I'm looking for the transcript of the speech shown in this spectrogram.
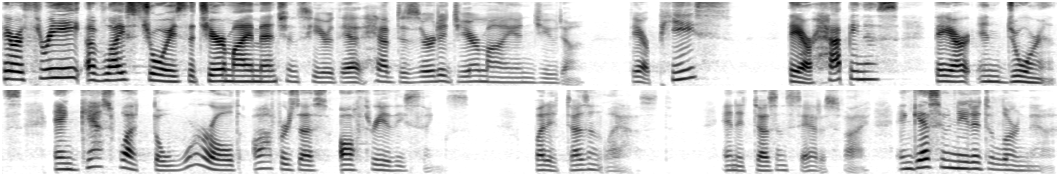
There are three of life's joys that Jeremiah mentions here that have deserted Jeremiah and Judah. They are peace, they are happiness, they are endurance. And guess what? The world offers us all three of these things, but it doesn't last and it doesn't satisfy. And guess who needed to learn that?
